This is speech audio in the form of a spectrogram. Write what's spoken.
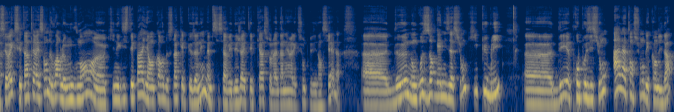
c'est vrai que c'est intéressant de voir le mouvement qui n'existait pas il y a encore de cela quelques années, même si ça avait déjà été le cas sur la dernière élection présidentielle, de nombreuses organisations qui publient euh, des propositions à l'attention des candidats,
